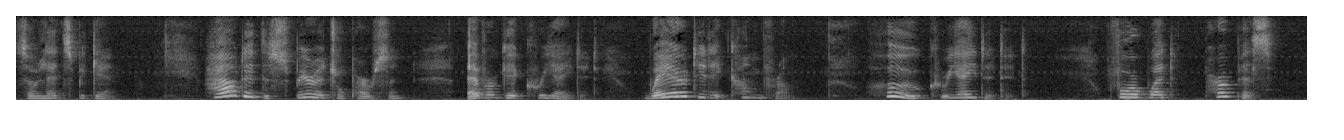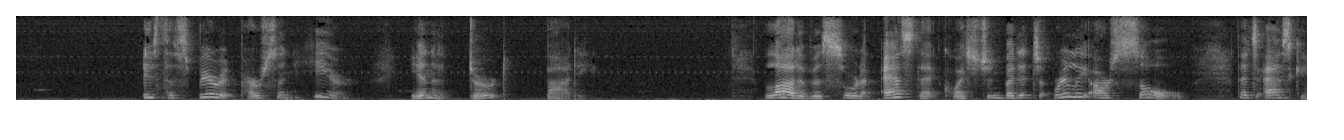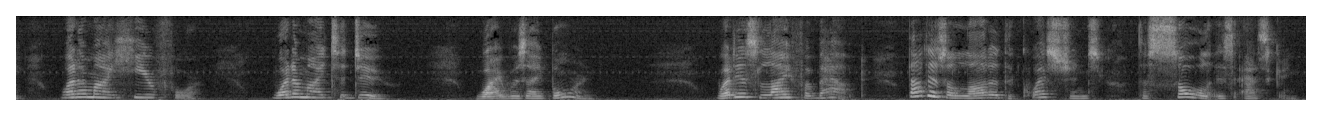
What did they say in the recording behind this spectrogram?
So, let's begin. How did the spiritual person ever get created? Where did it come from? Who created it? For what purpose is the spirit person here in a dirt body? A lot of us sort of ask that question, but it's really our soul that's asking, What am I here for? What am I to do? Why was I born? What is life about? That is a lot of the questions the soul is asking.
